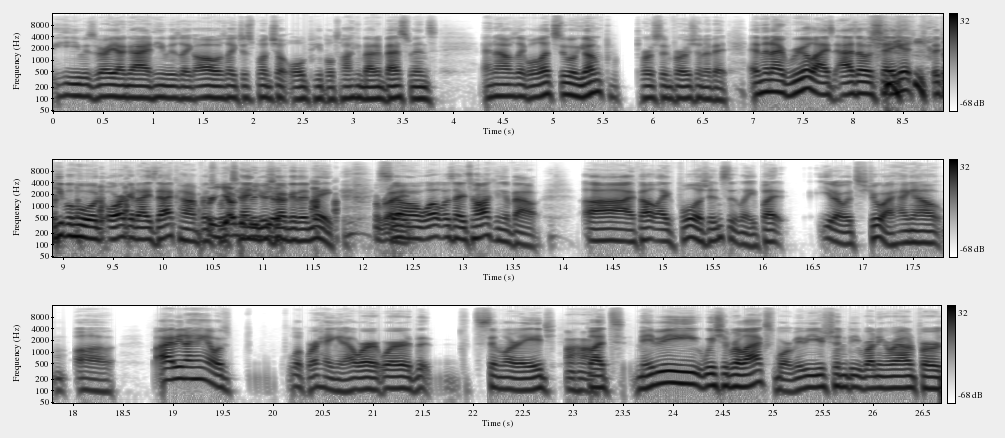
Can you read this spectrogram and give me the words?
he was a very young guy, and he was like, "Oh, it was like just a bunch of old people talking about investments," and I was like, "Well, let's do a young p- person version of it." And then I realized as I was saying it, the people who would organize that conference Were were ten years you. younger than me. Right. So what was I talking about? Uh, I felt like foolish instantly, but you know, it's true. I hang out. Uh, I mean, I hang out with. Look, we're hanging out. We're we're the similar age, Uh-huh. but maybe we should relax more. Maybe you shouldn't be running around for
